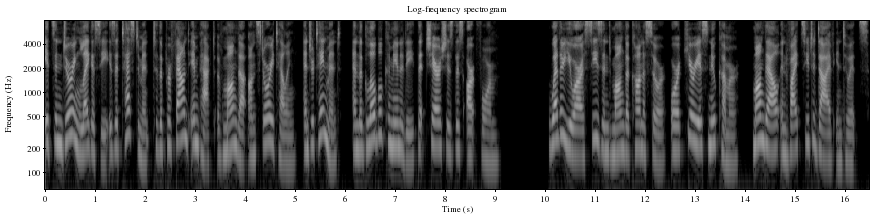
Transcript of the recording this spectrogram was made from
Its enduring legacy is a testament to the profound impact of manga on storytelling, entertainment, and the global community that cherishes this art form. Whether you are a seasoned manga connoisseur or a curious newcomer, Mangaowl invites you to dive into its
